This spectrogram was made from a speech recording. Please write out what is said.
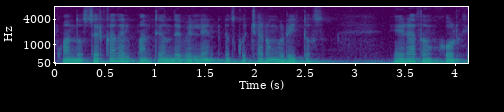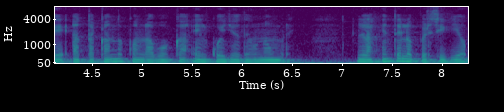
Cuando cerca del panteón de Belén escucharon gritos, era don Jorge atacando con la boca el cuello de un hombre. La gente lo persiguió,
